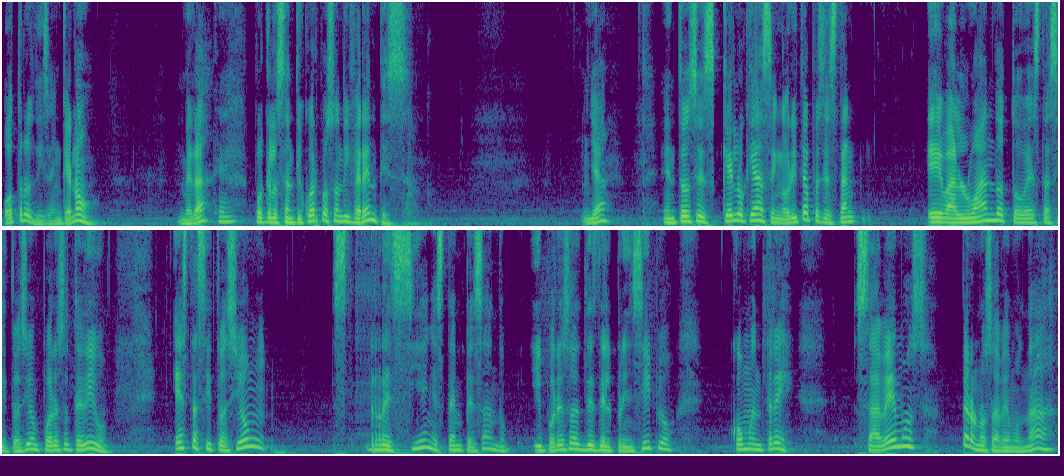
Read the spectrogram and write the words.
otros dicen que no. ¿Verdad? Porque los anticuerpos son diferentes. ¿Ya? Entonces, ¿qué es lo que hacen? Ahorita pues están evaluando toda esta situación. Por eso te digo, esta situación recién está empezando. Y por eso desde el principio, ¿cómo entré? Sabemos, pero no sabemos nada.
